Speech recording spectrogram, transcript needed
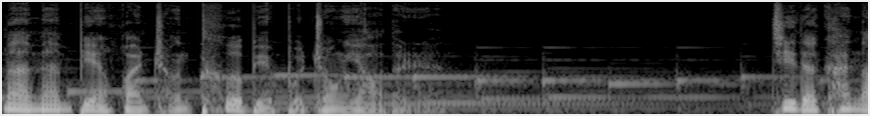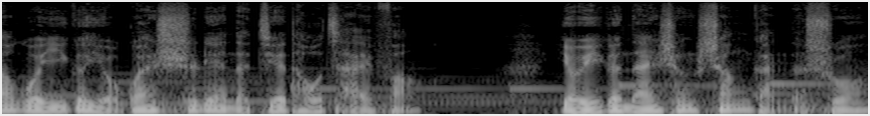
慢慢变换成特别不重要的人。记得看到过一个有关失恋的街头采访，有一个男生伤感地说：“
